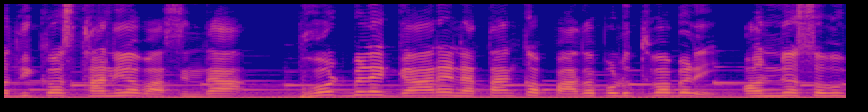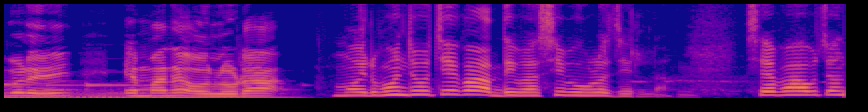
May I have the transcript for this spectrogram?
अधिक स्थानीय बासिन्दा ভোট বেলে গাঁরে নেতা পাদ পড়ুয়া বেড়ে অন্য সবুলে এমানে অলোড়া ময়ূরভঞ্জ হচ্ছে এক আদিবাসী বহুল জেলা সে ভাবছেন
